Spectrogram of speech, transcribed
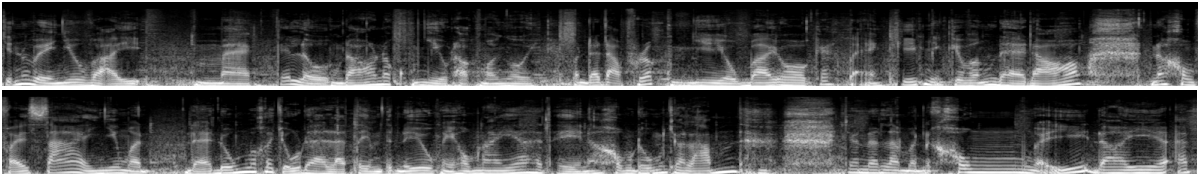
Chính vì như vậy mà cái lượng đó nó cũng nhiều thật mọi người. Mình đã đọc rất nhiều bio các bạn kiếm những cái vấn đề đó. Nó không phải sai nhưng mà để đúng với cái chủ đề là tìm tình yêu ngày hôm nay á, thì nó không đúng cho lắm. Cho nên là mình không nghĩ đây app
